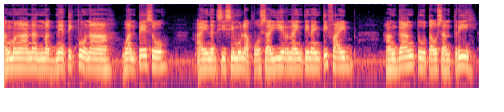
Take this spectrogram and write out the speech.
Ang mga non-magnetic po na 1 peso ay nagsisimula po sa year 1995 hanggang 2003.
